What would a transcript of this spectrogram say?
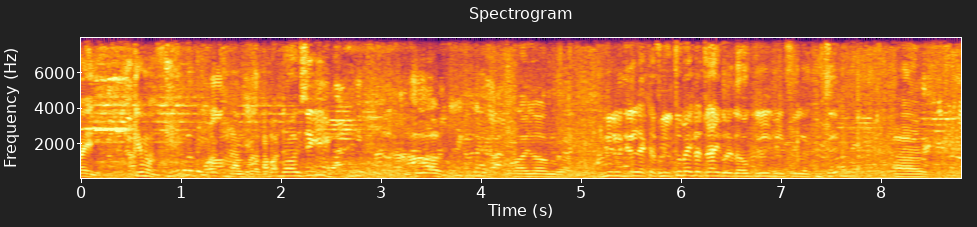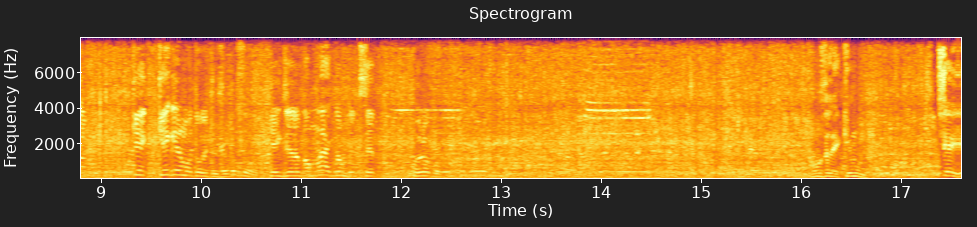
ভাই কেমন? খাবার দেওয়া হয়েছে কি? গ্রিল গ্রিল একটা ফিল তুমি একটা ট্রাই করে দাও গ্রিল গ্রিল ফিল লাগতেছে আর কেক কেকের মতো হইতেছে বুঝছ? কেক যেরকম না একদম ফিক্সেড ওইরকম। বুঝলে কেমন? সেই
